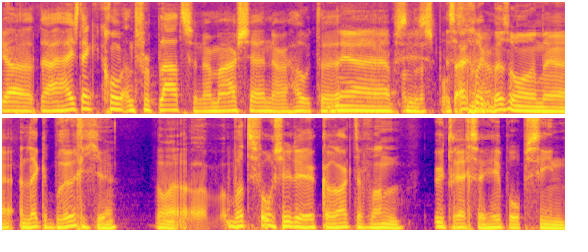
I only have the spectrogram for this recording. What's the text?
Ja, daar- hij is denk ik gewoon aan het verplaatsen naar Maarsen en naar Houten. Ja, precies. Het is eigenlijk Ja. best wel een, eh, een lekker bruggetje. Van, eh, Wat is volgens jullie het karakter van Utrechtse hip-hop scene?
